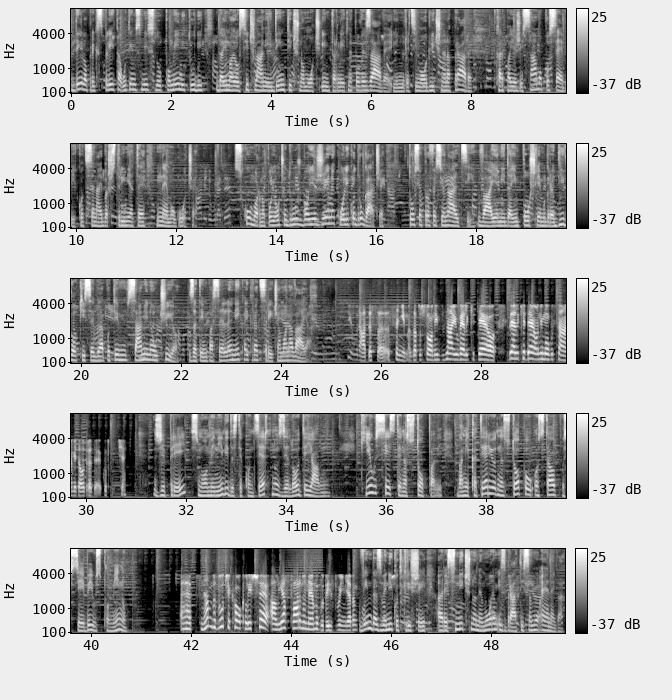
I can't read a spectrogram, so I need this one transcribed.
Delo prek spleta v tem smislu pomeni tudi, da imajo vsi člani identično moč internetne povezave in recimo odlične naprave, kar pa je že samo po sebi, kot se najbrž strinjate, nemogoče. S komorno pojočo družbo je že nekoliko drugače. To so profesionalci, vajeni, da jim pošljem gradivo, ki se ga potem sami naučijo, zatem pa se le nekajkrat srečamo na vajah. rada sa, sa njima, zato što oni znaju veliki deo, veliki deo oni mogu sami da odrade kod kuće. Že prej smo omenili, da ste koncertno zelo dejavni. Kje vse ste nastopali? Vam je kateri od nastopov ostal posebej v spominu? E, znam da zvuči kao kliše, ali ja stvarno ne mogu da izdvojim jedan Vem, da zveni kot kliše, a resnično ne morem izbrati samo enega.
